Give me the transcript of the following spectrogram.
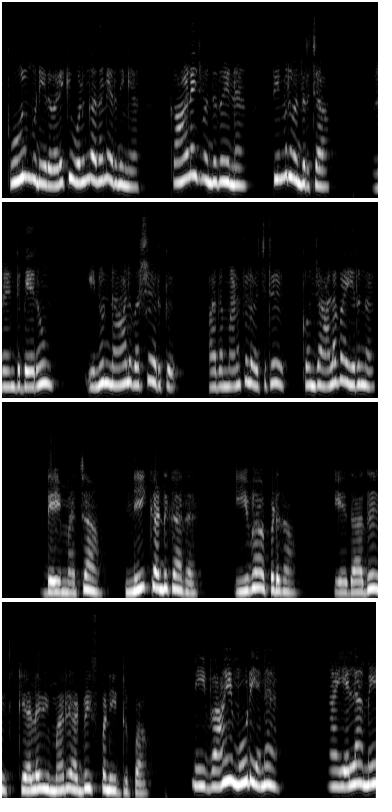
ஸ்கூல் முடியிற வரைக்கும் ஒழுங்கா தானே இருந்தீங்க? காலேஜ் வந்ததும் என்ன? திமிர் வந்துருச்சா? ரெண்டு பேரும் இன்னும் நாலு வருஷம் இருக்கு. அதை மனசுல வச்சுட்டு கொஞ்சம் அளவா இருங்க. டேய் மச்சான் நீ கண்டுக்காத. இவ அப்படிதான். ஏதாவது கிளவி மாதிரி அட்வைஸ் பண்ணிட்டு இருப்பா நீ வாயை மூடி என்ன? நான் எல்லாமே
